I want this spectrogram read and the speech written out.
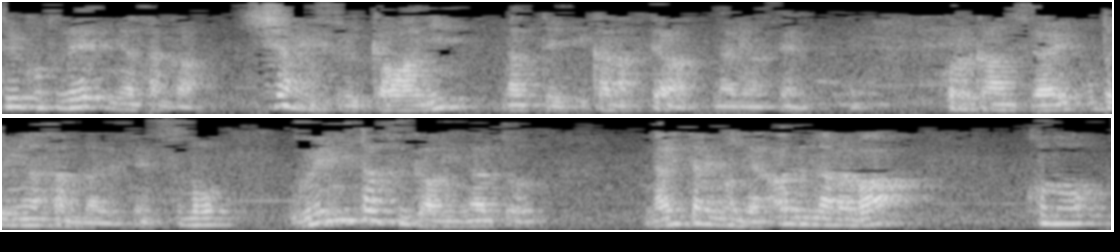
ということで皆さんが支配する側になっていかなくてはなりません。これからの時代本当に皆さんがですねその上に立つ側になるとなりたいのであるならばこの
